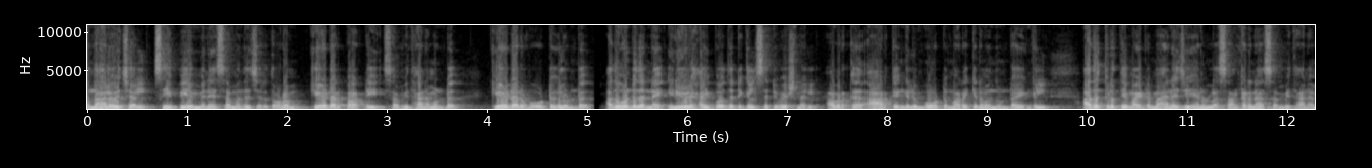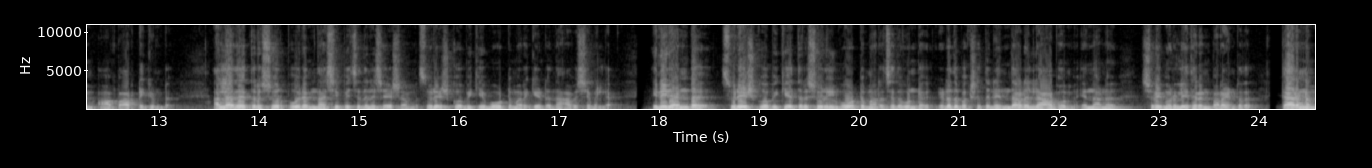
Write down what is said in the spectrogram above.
ഒന്നാലോചിച്ചാൽ സി പി എമ്മിനെ സംബന്ധിച്ചിടത്തോളം കേഡർ പാർട്ടി സംവിധാനമുണ്ട്. കേഡർ വോട്ടുകളുണ്ട്. അതുകൊണ്ട് തന്നെ ഇനിയൊരു ഹൈപ്പോത്തറ്റിക്കൽ സിറ്റുവേഷനിൽ അവർക്ക് ആർക്കെങ്കിലും വോട്ട് മറിക്കണമെന്നുണ്ടെങ്കിൽ അത് കൃത്യമായിട്ട് മാനേജ് ചെയ്യാനുള്ള സംഘടനാ സംവിധാനം ആ പാർട്ടിക്കുണ്ട്. അല്ലാതെ തൃശൂർ പൂരം നശിപ്പിച്ചതിന് ശേഷം സുരേഷ് ഗോപിക്ക് വോട്ട് മറിക്കേണ്ടെന്ന ആവശ്യമില്ല. ഇനി രണ്ട് സുരേഷ് ഗോപിക്ക് തൃശൂരിൽ വോട്ട് മറച്ചതുകൊണ്ട് ഇടതുപക്ഷത്തിന് എന്താണ് ലാഭം എന്നാണ് ശ്രീ മുരളീധരൻ പറയേണ്ടത്. കാരണം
